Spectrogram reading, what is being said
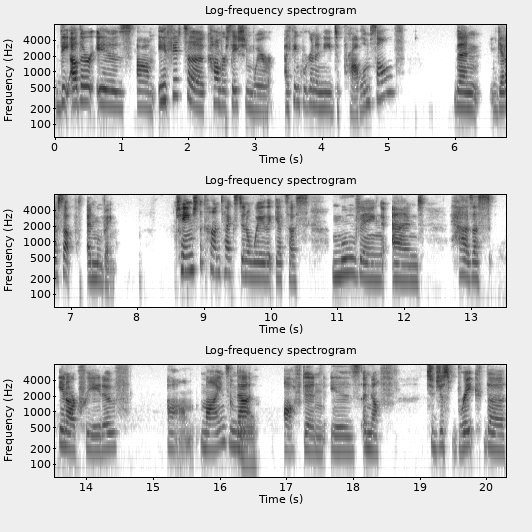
The other is um, if it's a conversation where I think we're going to need to problem solve, then get us up and moving. Change the context in a way that gets us moving and has us in our creative um, minds, and that Cool. often is enough to just break the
